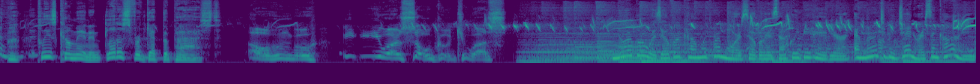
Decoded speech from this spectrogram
Please come in and let us forget the past. Oh, Humbu, you are so good to us. Norbu was overcome with remorse over his ugly behavior and learned to be generous and kind.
